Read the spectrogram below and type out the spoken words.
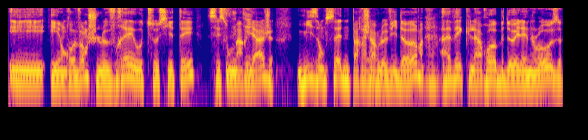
Et, et en revanche, le vrai haute société, c'est son mariage mis en scène par Voilà. Charles Vidor Voilà. avec la robe de Helen Rose,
